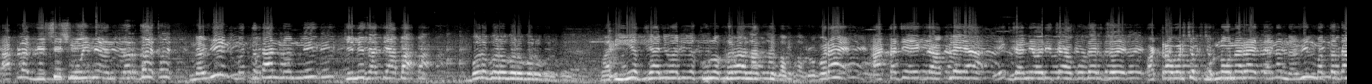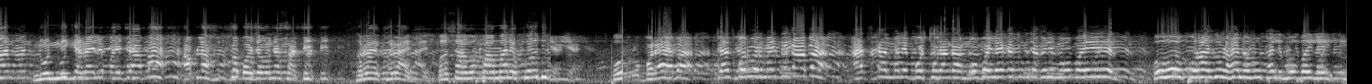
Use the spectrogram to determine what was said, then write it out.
आपल्या विशेष मोहिमे अंतर्गत नवीन मतदान नोंदणी केली जाते आबा. बरोबर बरोबर बरोबर आधी एक जानेवारीला पूर्ण करावं लागते बाबा. बरोबर आहे. आता जे एक आपल्या या एक जानेवारीच्या अगोदर जे अठरा वर्ष पूर्ण होणार आहे त्यांना नवीन मतदान नोंदणी करायला पाहिजे आबा आपला हक्क बजावण्यासाठी. खराय खराय. असं बापा आम्हाला कोण हो. बरोबर आहे बा त्याचबरोबर माहितीये का बा आजकाल मला एक गोष्ट सांगा मोबाईल आहे का तुमच्या घरी मोबाईल? हो हो पोराजवळ आहे ना मोठाले मोबाईल आहे.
